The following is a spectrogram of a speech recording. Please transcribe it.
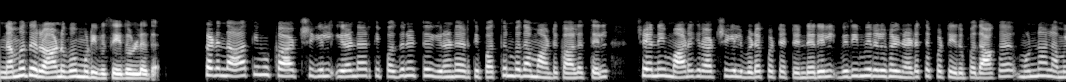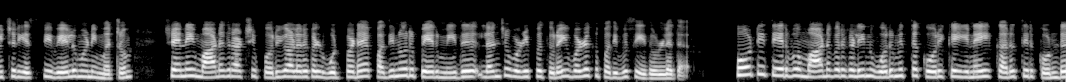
நமது ராணுவம் முடிவு செய்துள்ளது. கடந்த அதிமுக ஆட்சியில் இரண்டாயிரத்தி பதினெட்டு இரண்டாயிரத்தி பத்தொன்பதாம் ஆண்டு காலத்தில் சென்னை மாநகராட்சியில் விடப்பட்ட டெண்டரில் விதிமீறல்கள் நடத்தப்பட்டு இருப்பதாக முன்னாள் அமைச்சர் எஸ் பி வேலுமணி மற்றும் சென்னை மாநகராட்சி பொறியாளர்கள் உட்பட பதினோரு பேர் மீது லஞ்ச ஒழிப்புத்துறை வழக்கு பதிவு செய்துள்ளது. போட்டித் தேர்வு மாணவர்களின் ஒருமித்த கோரிக்கையினை கருத்திற்கொண்டு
